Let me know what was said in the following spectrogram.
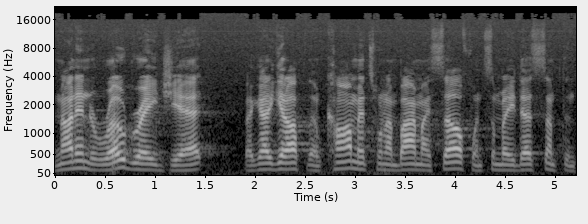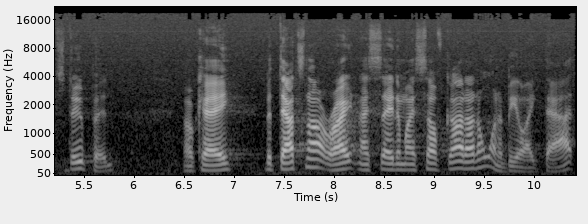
I'm not into road rage yet, but I got to get off the comments when I'm by myself when somebody does something stupid. Okay? But that's not right. And I say to myself, God, I don't want to be like that.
